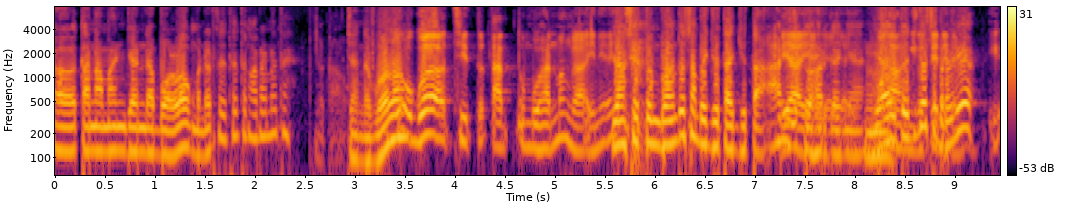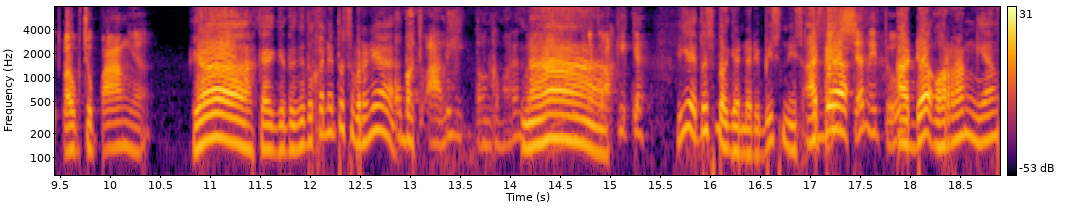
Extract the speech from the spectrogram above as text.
eh, tanaman janda bolong, bener tuh teh. nggak tahu Janda Oh, bolong. gue si tu- ta- tumbuhan mah nggak ini aja. Yang si tumbuhan tuh sampai juta-jutaan Iya, gitu iya, harganya. iya, iya. Ya Wah, itu juga ngikutin sebenarnya itu. lauk cupangnya. Ya kayak gitu-gitu kan itu sebenarnya Oh batu ali tahun kemarin. Nah. batu akik ya. iya itu sebagian dari bisnis. Ada itu. ada orang yang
